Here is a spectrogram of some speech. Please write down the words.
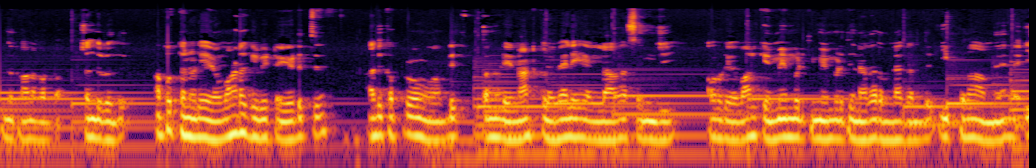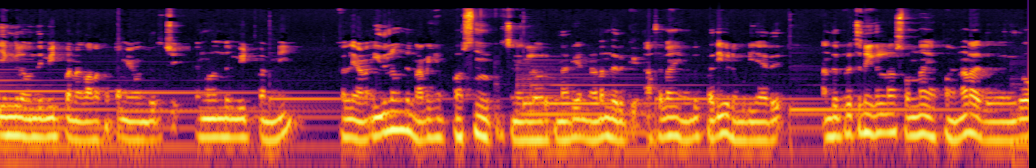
இந்த காலகட்டம் சந்திரது அப்போ தன்னுடைய வாடகை வீட்டை எடுத்து அதுக்கப்புறம் அப்படியே தன்னுடைய நாட்களை வேலைகளாக செஞ்சு அவருடைய வாழ்க்கையை மேம்படுத்தி மேம்படுத்தி நகரம் நகர்ந்து இப்போ தான் அந்த எங்களை வந்து மீட் பண்ண காலகட்டமே வந்துருச்சு. எங்களை வந்து மீட் பண்ணி கல்யாணம். இதில் வந்து நிறைய பர்சனல் பிரச்சனைகள் அவருக்கு நிறைய நடந்திருக்கு. அதெல்லாம் வந்து பதிவிட முடியாது. அந்த பிரச்சனைகள்லாம் சொன்னால் எப்போ என்னடா இது? ஏதோ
